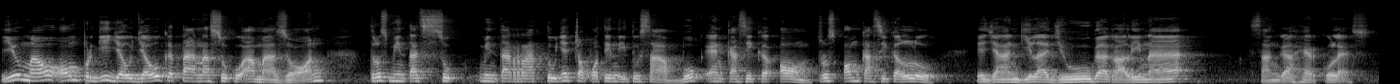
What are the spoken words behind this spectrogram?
You mau Om pergi jauh-jauh ke tanah suku Amazon, terus minta su minta ratunya copotin itu sabuk and kasih ke Om, terus Om kasih ke lu. Ya jangan gila juga kali, Nak. Sanggah Hercules.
